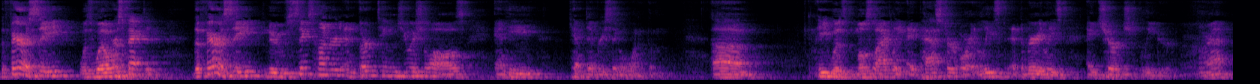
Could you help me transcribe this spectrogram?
The Pharisee was well respected. The Pharisee knew 613 Jewish laws, and he kept every single one of them. Um, he was most likely a pastor, or at least, at the very least, a church leader. All right?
